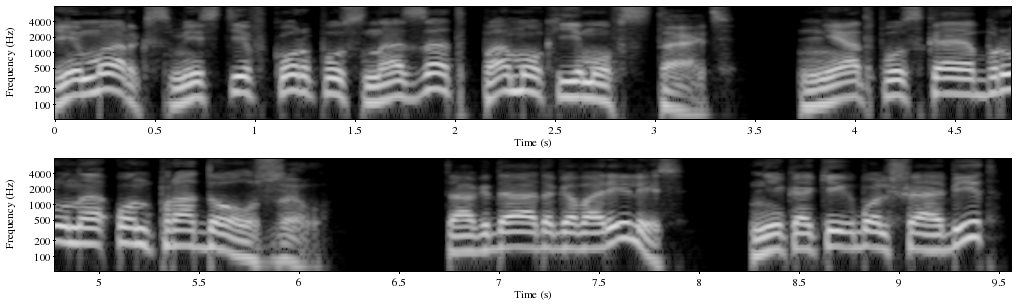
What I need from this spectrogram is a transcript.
и Марк, сместив корпус назад, помог ему встать. Не отпуская Бруно, он продолжил. «Тогда договорились? Никаких больше обид?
